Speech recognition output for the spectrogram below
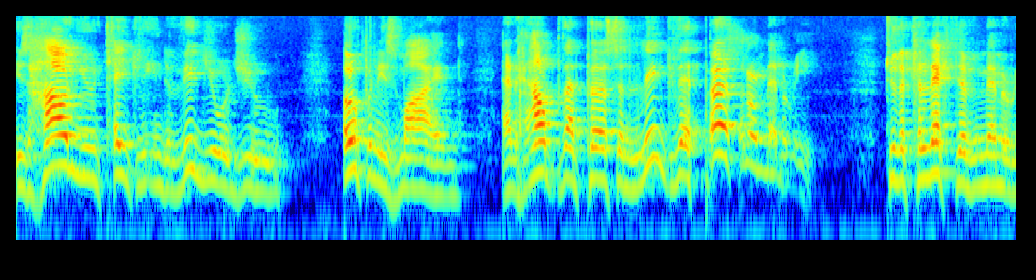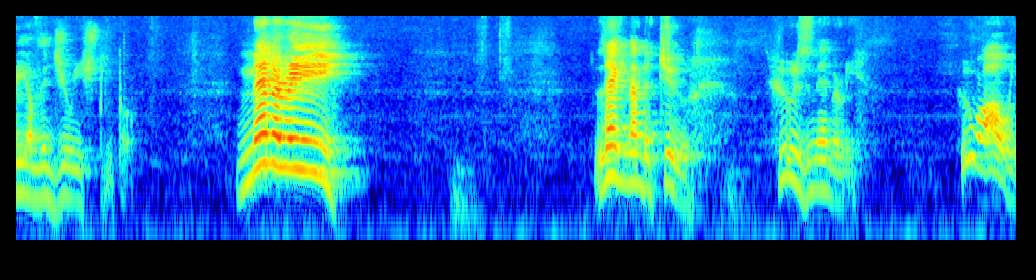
is how do you take the individual Jew, open his mind, and help that person link their personal memory to the collective memory of the Jewish people. Memory. Leg number two. Whose memory? Who are we?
